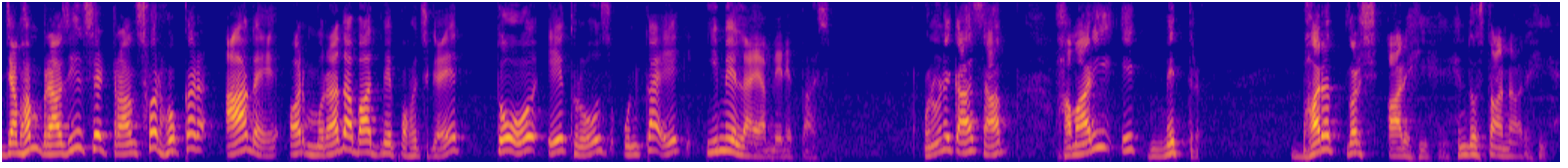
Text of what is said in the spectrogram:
जब हम ब्राज़ील से ट्रांसफ़र होकर आ गए और मुरादाबाद में पहुँच गए तो एक रोज़ उनका एक ईमेल आया मेरे पास। उन्होंने कहा, साहब, हमारी एक मित्र भारतवर्ष आ रही है, हिंदुस्तान आ रही है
